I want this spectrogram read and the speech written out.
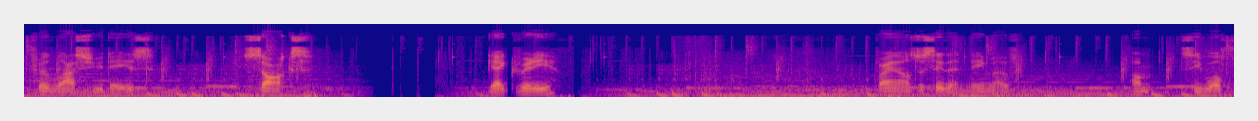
for the last few days. Socks. Get gritty. Fine, I'll just say the name of um Seawolf.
